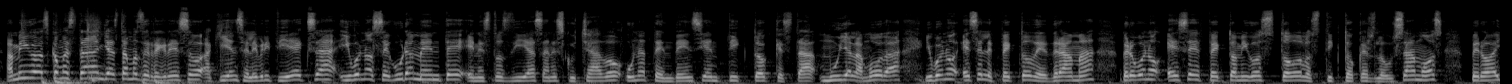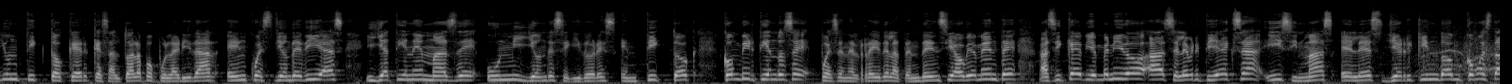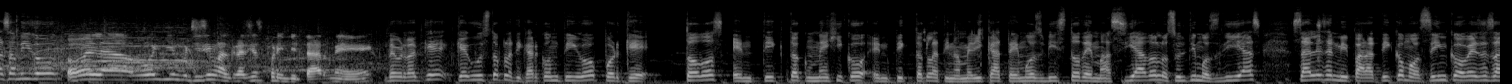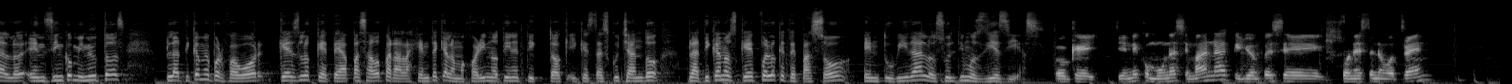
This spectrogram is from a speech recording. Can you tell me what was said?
Amigos, ¿cómo están? Ya estamos de regreso aquí en Celebrity Exa y bueno, seguramente en estos días han escuchado una tendencia en TikTok que está muy a la moda y bueno, es el efecto de drama, pero bueno, ese efecto amigos todos los TikTokers lo usamos, pero hay un TikToker que saltó a la popularidad en cuestión de días y ya tiene más de un millón de seguidores en TikTok, convirtiéndose pues en el rey de la tendencia obviamente, así que bienvenido a Celebrity Exa y sin más, él es Jerry Kingdom, ¿cómo estás? Estás, amigo? Hola, oye, muchísimas gracias por invitarme. ¿eh? De verdad que qué gusto platicar contigo porque todos en TikTok México, en TikTok Latinoamérica, te hemos visto demasiado los últimos días. Sales en mi para ti como cinco veces lo, en cinco minutos. Platícame por favor qué es lo que te ha pasado para la gente que a lo mejor y no tiene TikTok y que está escuchando. Platícanos qué fue lo que te pasó en tu vida los últimos 10 días. Ok, tiene como una semana que yo empecé con este nuevo trend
